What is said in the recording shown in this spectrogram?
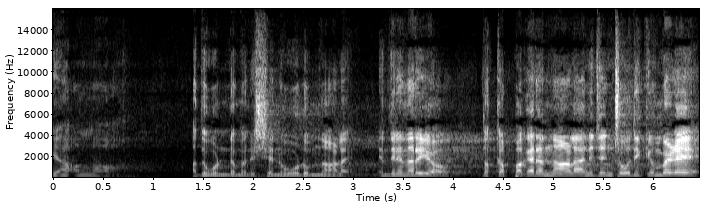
യാ അല്ലാ അതുകൊണ്ട് മനുഷ്യൻ ഓടും നാളെ. എന്തിനെന്നറിയോ? ഇതൊക്കെ പകരം നാളെ അനുജൻ ചോദിക്കുമ്പോഴേ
